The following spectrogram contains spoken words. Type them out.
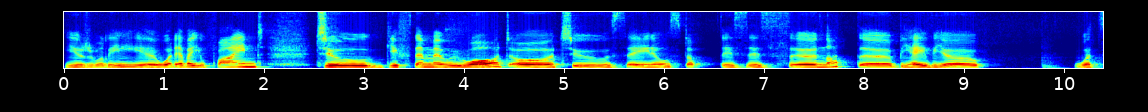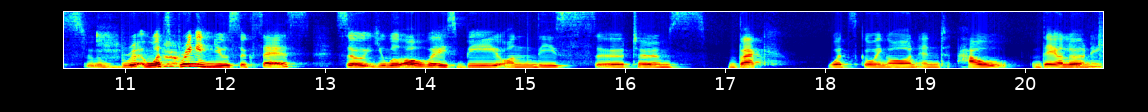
usually. Uh, whatever you find to give them a reward or to say no stop this is uh, not the behavior what's br what's bringing you success so you will always be on these uh, terms back what's going on and how they are learning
